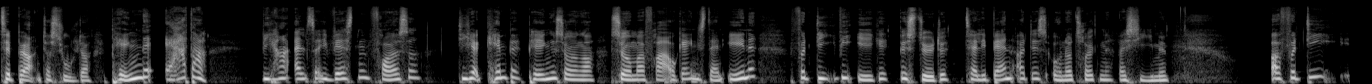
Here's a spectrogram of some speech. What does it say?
til børn, der sulter. Pengene er der. Vi har altså i Vesten frosset de her kæmpe pengesummer summer fra Afghanistan inde, fordi vi ikke vil støtte Taliban og dets undertrykkende regime. Og fordi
